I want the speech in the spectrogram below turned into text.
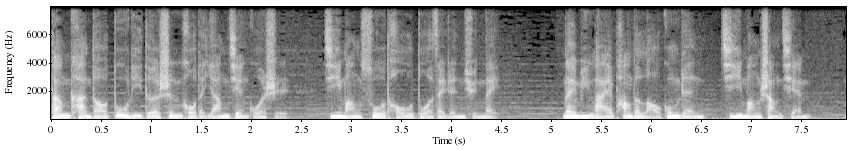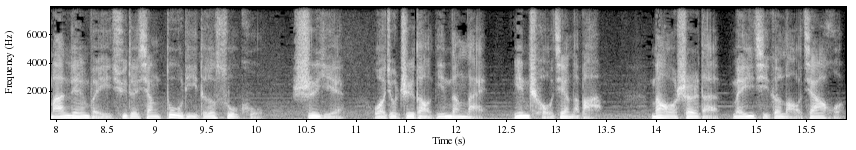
当看到杜立德身后的杨建国时，急忙缩头躲在人群内，那名矮胖的老工人急忙上前，满脸委屈地向杜立德诉苦：“师爷，我就知道您能来，您瞅见了吧？闹事儿的没几个老家伙，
